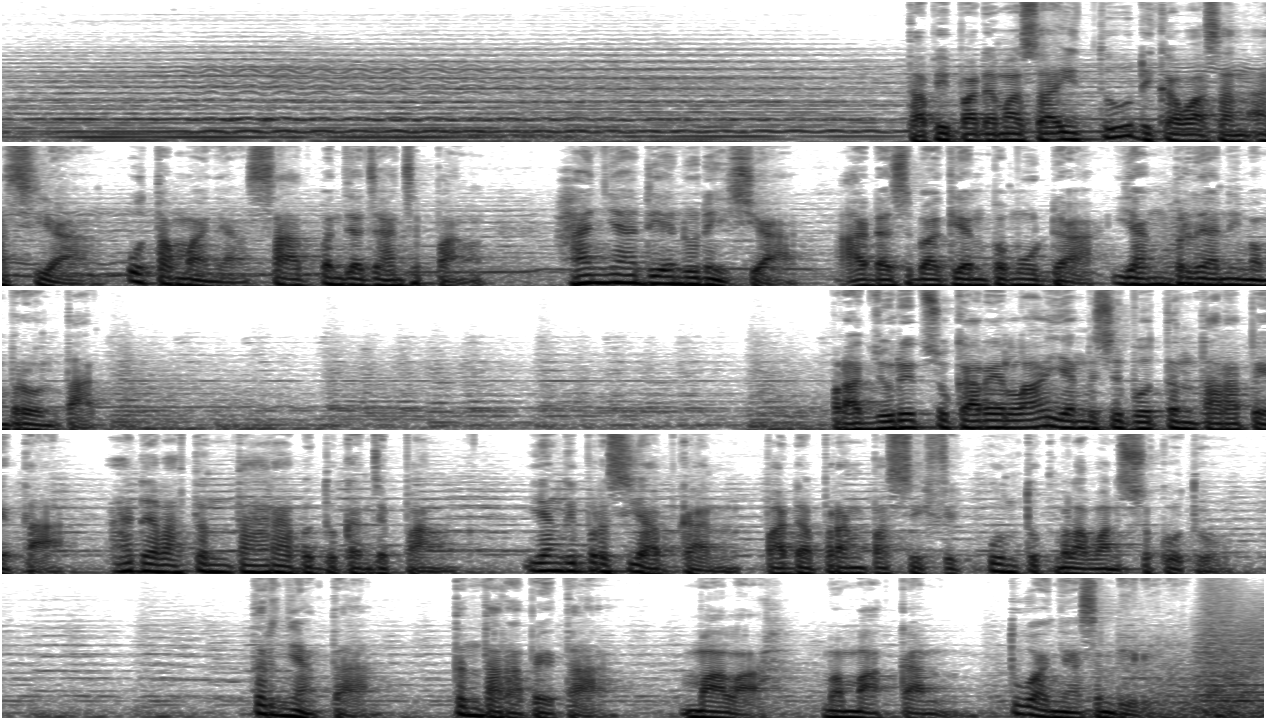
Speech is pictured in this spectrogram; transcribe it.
Tapi pada masa itu di kawasan Asia, utamanya saat penjajahan Jepang, hanya di Indonesia ada sebagian pemuda yang berani memberontak. Prajurit sukarela yang disebut tentara peta adalah tentara bentukan Jepang yang dipersiapkan pada Perang Pasifik untuk melawan sekutu. Ternyata tentara peta malah memakan tuannya sendiri.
